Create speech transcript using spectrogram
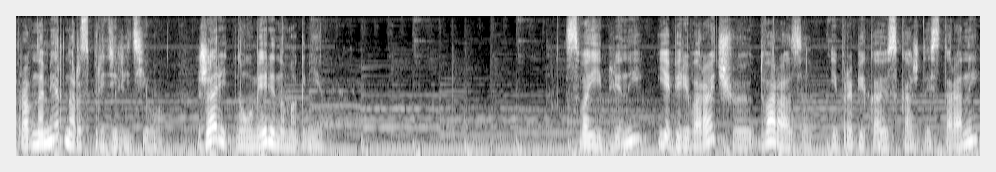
равномерно распределить его, жарить на умеренном огне. Свои блины я переворачиваю два раза и пропекаю с каждой стороны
